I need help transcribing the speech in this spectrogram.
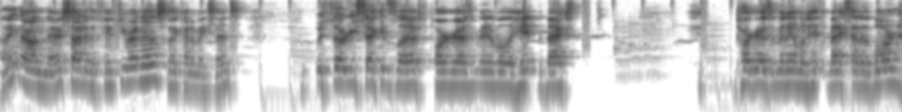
I think they're on their side of the 50 right now, so that kind of makes sense. With 30 seconds left, Parker hasn't been able to hit the back. Parker hasn't been able to hit the backside of the barn.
